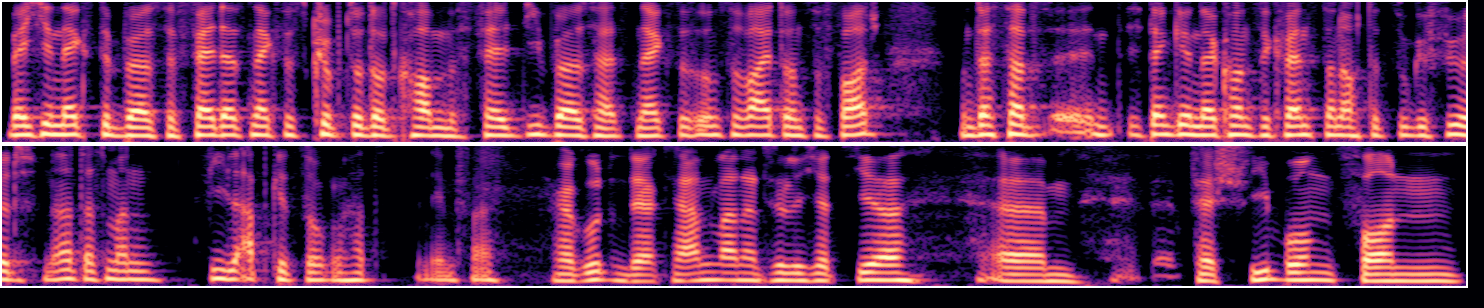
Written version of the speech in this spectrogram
welche nächste Börse fällt als nächstes Crypto.com, fällt die Börse als nächstes und so weiter und so fort. Und das hat, ich denke, in der Konsequenz dann auch dazu geführt, geführt, ne? dass man viel abgezogen hat in dem Fall. Ja gut, und der Kern war natürlich jetzt hier ähm, Verschiebung von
